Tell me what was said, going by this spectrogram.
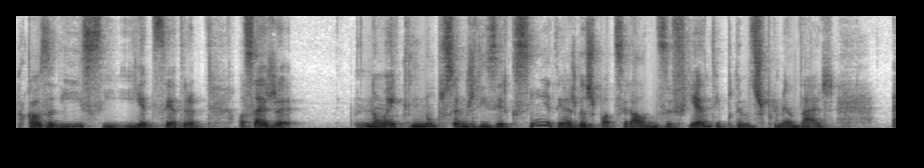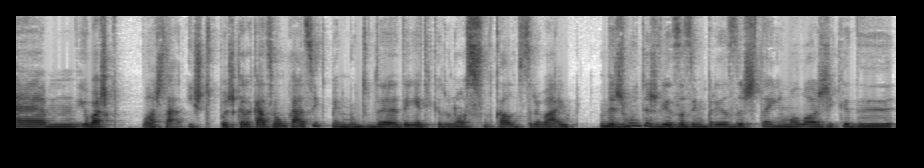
por causa disso e, e etc. Ou seja, não é que não possamos dizer que sim, até às vezes pode ser algo desafiante e podemos experimentar. Um, eu acho que, lá está, isto depois cada caso é um caso e depende muito da, da ética do nosso local de trabalho. Mas muitas vezes as empresas têm uma lógica de.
